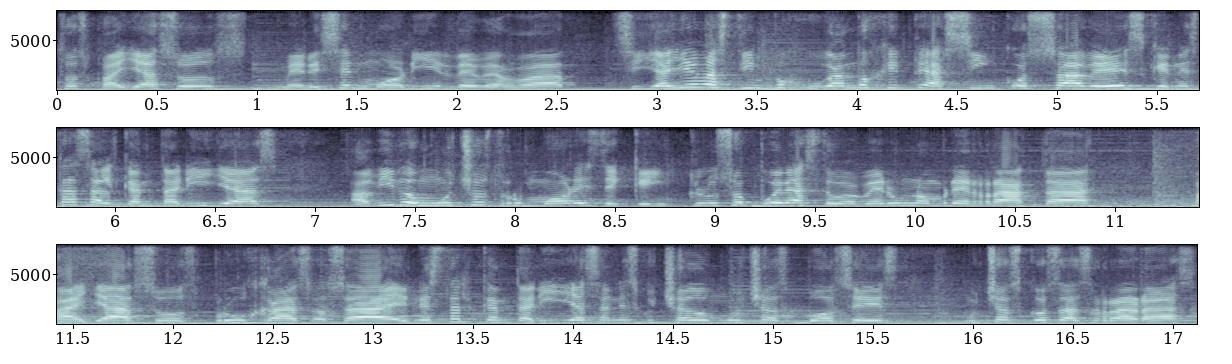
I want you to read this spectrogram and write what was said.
Estos payasos merecen morir, de verdad. Si ya llevas tiempo jugando GTA V, sabes que en estas alcantarillas ha habido muchos rumores de que incluso puede hasta haber un hombre rata payasos, brujas, o sea, en esta alcantarilla se han escuchado muchas voces, muchas cosas raras,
